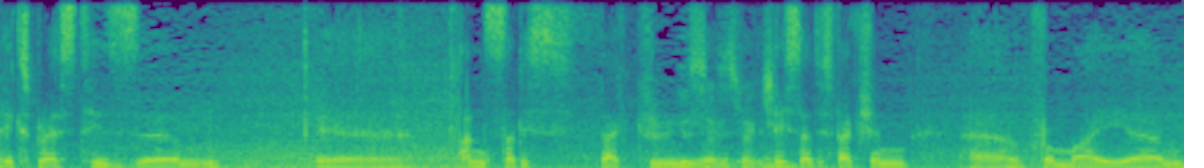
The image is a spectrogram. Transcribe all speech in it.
expressed his um, uh, unsatisfactory Dissatisfaction. dissatisfaction uh, from my um,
